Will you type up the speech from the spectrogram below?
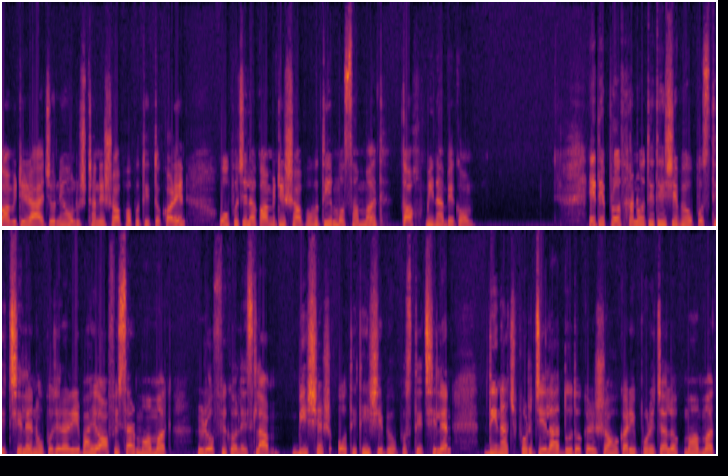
কমিটির আয়োজনে অনুষ্ঠানে সভাপতিত্ব করেন উপজেলা কমিটির সভাপতি মোসাম্মদ তহমিনা বেগম। এতে প্রধান অতিথি হিসেবে উপস্থিত ছিলেন উপজেলা নির্বাহী অফিসার মোহাম্মদ রফিকুল ইসলাম। বিশেষ অতিথি হিসেবে উপস্থিত ছিলেন দিনাজপুর জেলা দুদকের সহকারী পরিচালক মোহাম্মদ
